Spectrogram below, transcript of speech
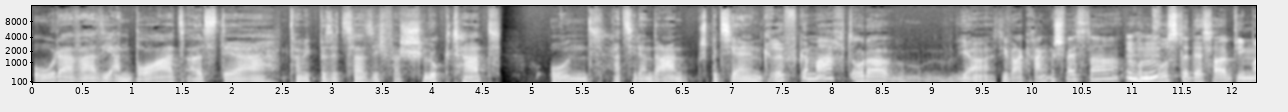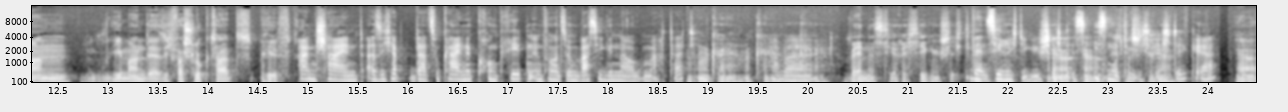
Oder war sie an Bord, als der Fabrikbesitzer sich verschluckt hat und hat sie dann da einen speziellen Griff gemacht oder ja, sie war Krankenschwester mhm. und wusste deshalb, wie man jemanden, der sich verschluckt hat, hilft. Anscheinend. Also ich habe dazu keine konkreten Informationen, was sie genau gemacht hat. Okay, okay. Aber okay. wenn es die richtige Geschichte ist. Wenn es die richtige Geschichte ja, ist, ja, ist natürlich verstehe. richtig, ja. Ja.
